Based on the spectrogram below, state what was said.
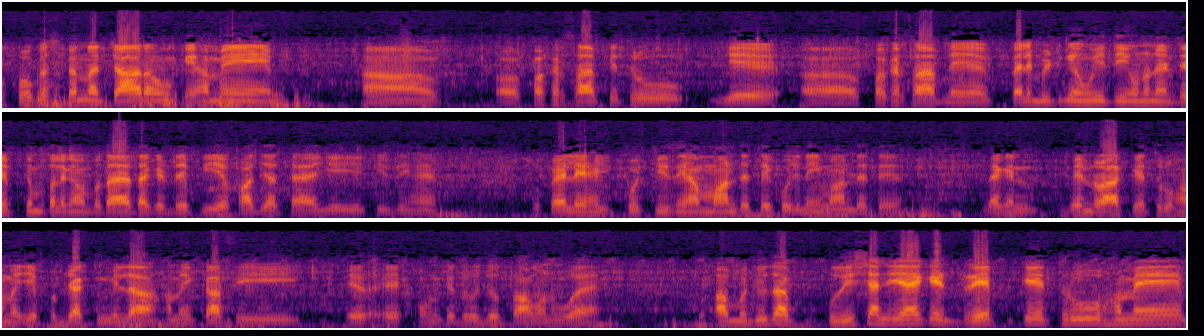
फोकस करना चाह रहा हूँ कि हमें फ़खर साहब के थ्रू ये फ़खर साहब ने पहले मीटिंगें हुई थी, उन्होंने ड्रिप के मतलब हमें बताया था कि ड्रिप की ये फ़ायदा है, ये ये चीज़ें हैं। तो पहले है कुछ चीज़ें हम मानते थे, कुछ नहीं मानते थे। लेकिन विन राग के थ्रू हमें ये प्रोजेक्ट मिला, हमें काफ़ी उनके थ्रू जो तावन हुआ है। अब मौजूदा पोजीशन ये है कि ड्रेप के थ्रू हमें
